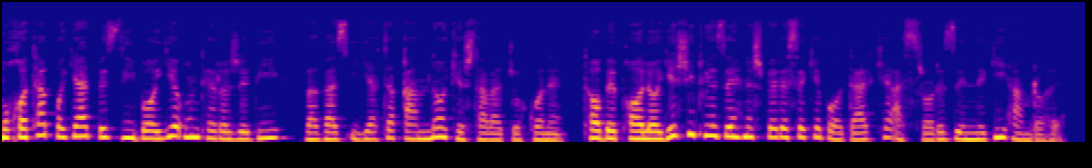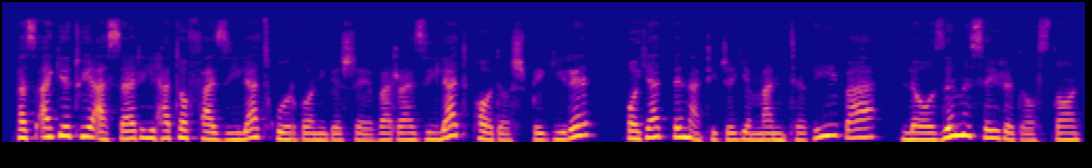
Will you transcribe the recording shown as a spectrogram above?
مخاطب باید به زیبایی اون تراژدی و وضعیت غمناکش توجه کنه تا به پالایشی توی ذهنش برسه که با درک اسرار زندگی همراهه. پس اگه توی اثری حتی فضیلت قربانی بشه و رزیلت پاداش بگیره باید به نتیجه منطقی و لازم سیر داستان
